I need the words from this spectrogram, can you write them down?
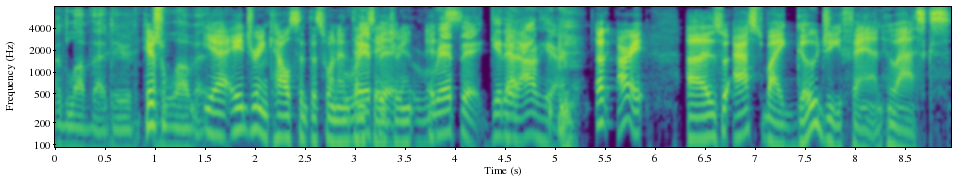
I'd love that, dude. Here's I'd love it. Yeah, Adrian Cal sent this one in. Rip Thanks, it. Adrian. Rip It's- it. Get it out here. Okay, all right. Uh, this was asked by Goji fan who asks,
